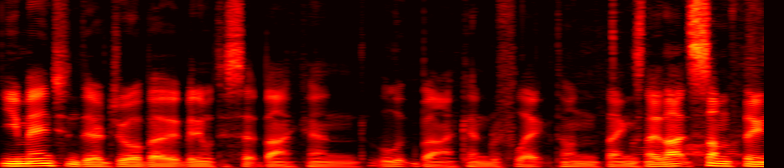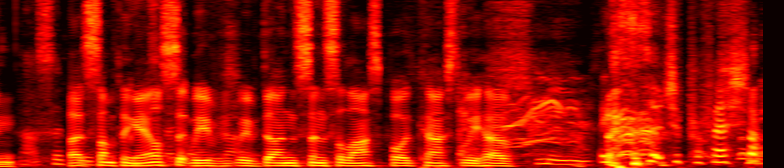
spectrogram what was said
You mentioned there, Joe, about being able to sit back and look back and reflect on things. Now, that's something That's a that's good- something good else that we've we've done since the last podcast. We have It's such a professional.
